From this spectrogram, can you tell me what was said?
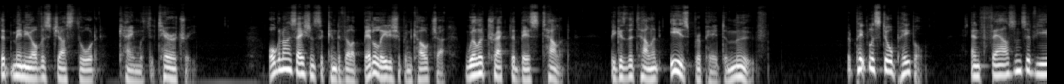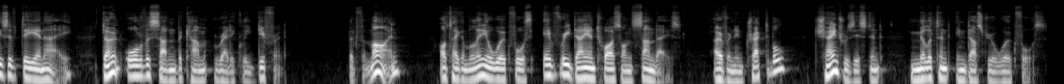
that many of us just thought came with the territory. Organisations that can develop better leadership and culture will attract the best talent because the talent is prepared to move. But people are still people, and thousands of years of DNA don't all of a sudden become radically different. But for mine, I'll take a millennial workforce every day and twice on Sundays over an intractable, change resistant, militant industrial workforce.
